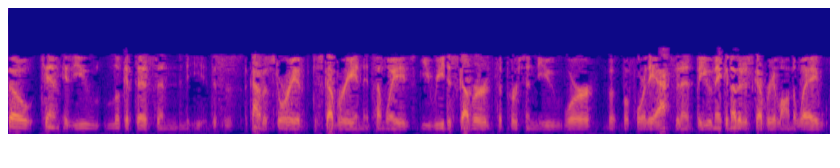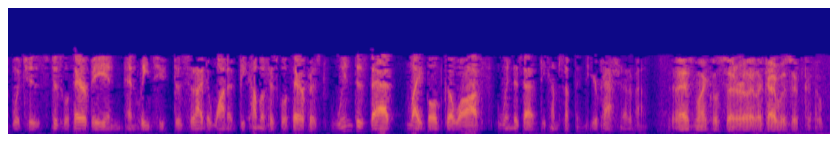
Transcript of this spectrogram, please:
So, Tim, as you look at this, and this is kind of a story of discovery, and in some ways you rediscover the person you were before the accident, but you make another discovery along the way, which is physical therapy, and, and leads you to decide to want to become a physical therapist. When does that light bulb go off? When does that become something that you're passionate about? As Michael said earlier, like I was a,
